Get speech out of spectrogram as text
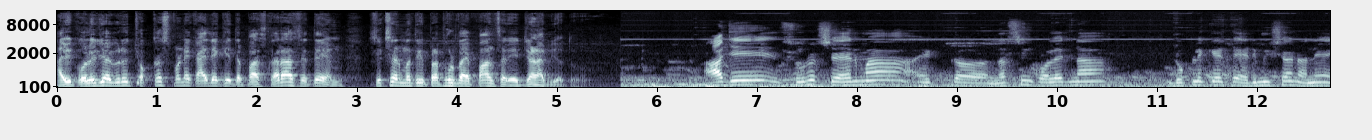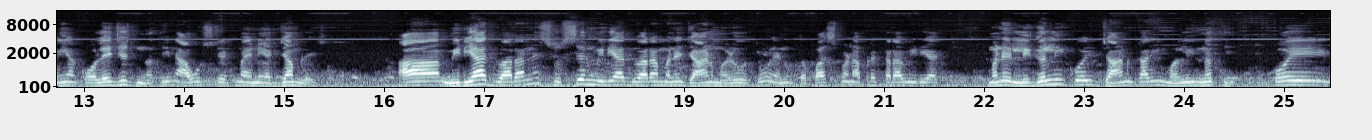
આવી કોલેજો વિરુદ્ધ ચોક્કસપણે કાયદાકીય તપાસ કરાશે તેમ શિક્ષણ મંત્રી પ્રફુલભાઈ પાનસરે જણાવ્યું હતું. આજે સુરત શહેરમાં એક નર્સિંગ કોલેજના ડુપ્લિકેટ એડમિશન અને અહીંયા કોલેજ જ નથી ને આઉટ સ્ટેટમાં એની એક્ઝામ લે છે. આ મીડિયા દ્વારા ને સોશિયલ મીડિયા દ્વારા મને જાણ મળ્યું હતું. એનું તપાસ પણ આપણે કરાવી રહ્યા છીએ. મને લીગલી કોઈ જાણકારી મળી નથી. કોઈ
